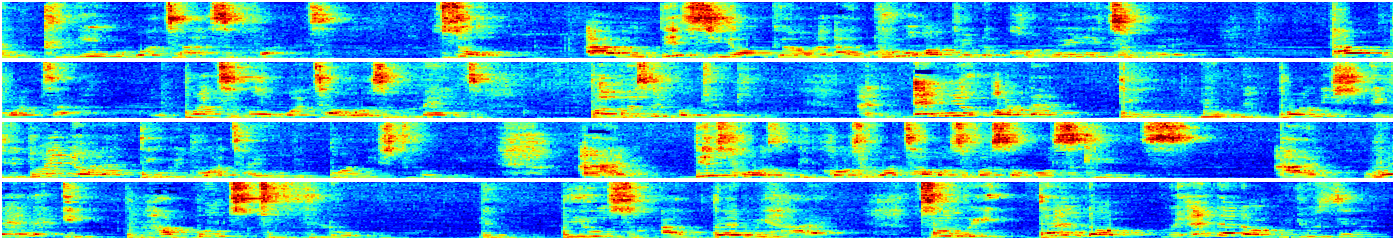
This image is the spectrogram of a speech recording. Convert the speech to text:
and clean water as a fact. So, um, this young girl, I grew up in a community where tap water or potable water was meant purposely for drinking. And any other thing you will be punished. If you do any other thing with water, you will be punished for it. And this was because water was first of all scarce. And when it happens to flow, the bills are very high. So we end up we ended up using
